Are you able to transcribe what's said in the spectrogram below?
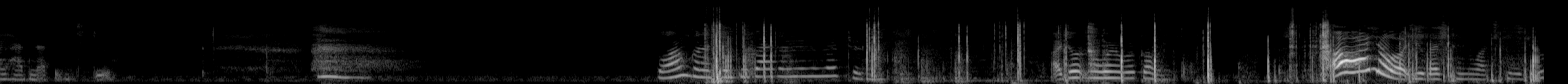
I have nothing to do. well, I'm to take you guys on an adventure now. I don't know where we're going. Oh, I know what you guys can watch me do.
